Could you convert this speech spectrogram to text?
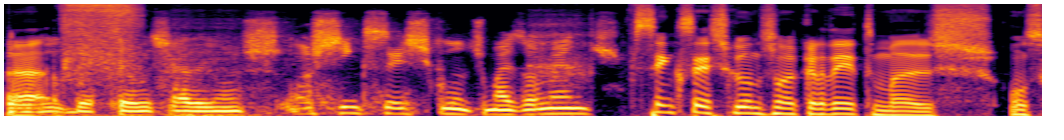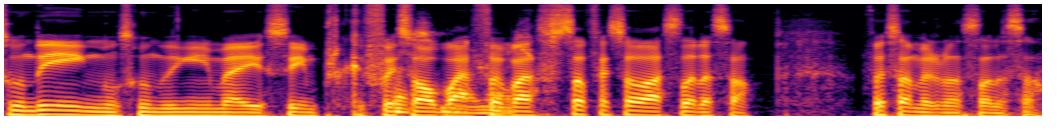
Ele deve ter deixado aí uns, uns 5, 6 segundos, mais ou menos. 5, 6 segundos não acredito, mas um segundinho, um segundinho e meio, sim, porque foi só, não é foi, só, foi só a aceleração. Foi só mesmo a aceleração.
